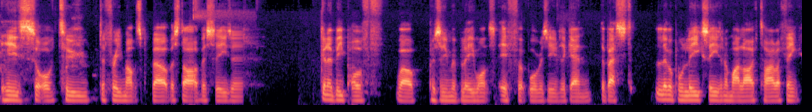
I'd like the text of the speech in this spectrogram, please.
his sort of two to three months about the start of the season going to be of well, presumably once if football resumes again, the best Liverpool league season of my lifetime. I think,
